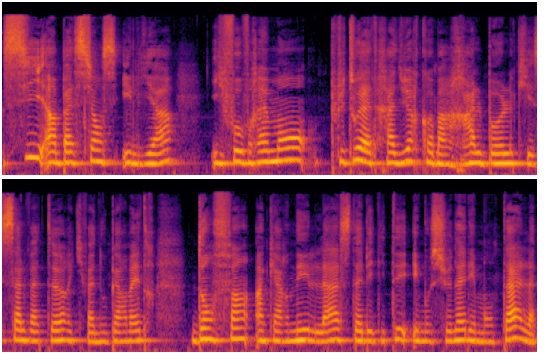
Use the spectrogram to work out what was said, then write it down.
si impatience il y a, il faut vraiment plutôt la traduire comme un ras-le-bol qui est salvateur et qui va nous permettre d'enfin incarner la stabilité émotionnelle et mentale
